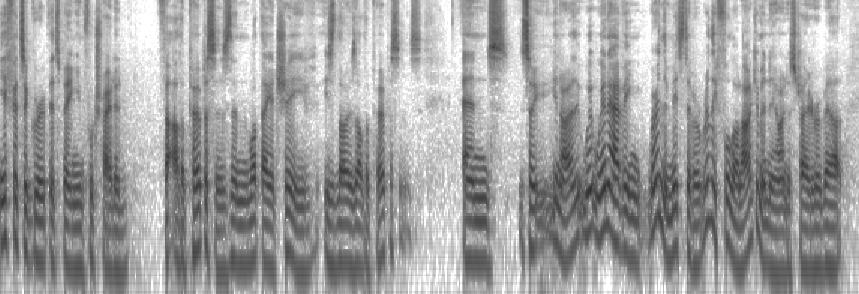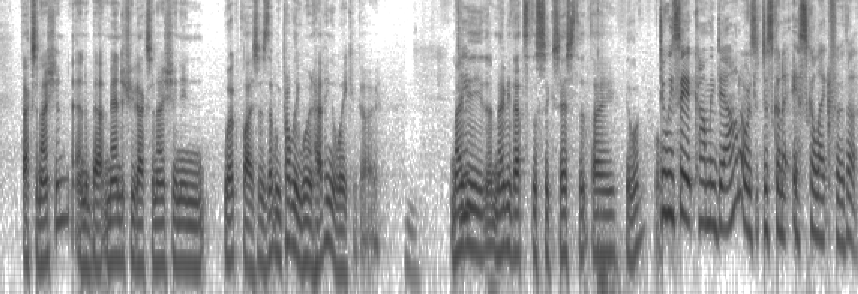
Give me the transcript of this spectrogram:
If it's a group that's being infiltrated for other purposes, then what they achieve is those other purposes. And so, you know, we're now having, we're in the midst of a really full on argument now in Australia about vaccination and about mandatory vaccination in workplaces that we probably weren't having a week ago. Maybe, that maybe that's the success that they, they're looking for. Do we see it calming down, or is it just going to escalate further?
